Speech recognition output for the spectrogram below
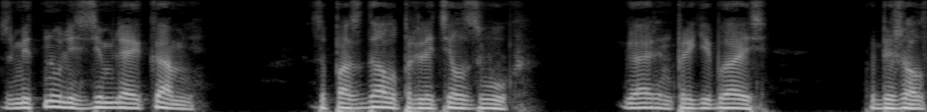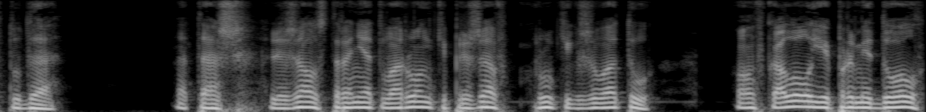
взметнулись земля и камни. Запоздало прилетел звук. Гарин, пригибаясь, побежал туда. Наташ лежал в стороне от воронки, прижав руки к животу. Он вколол ей промедол,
